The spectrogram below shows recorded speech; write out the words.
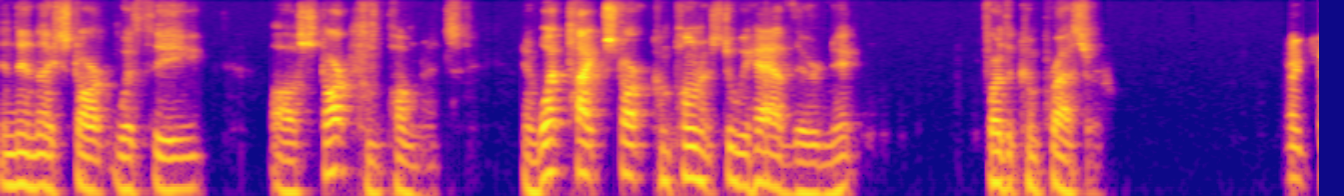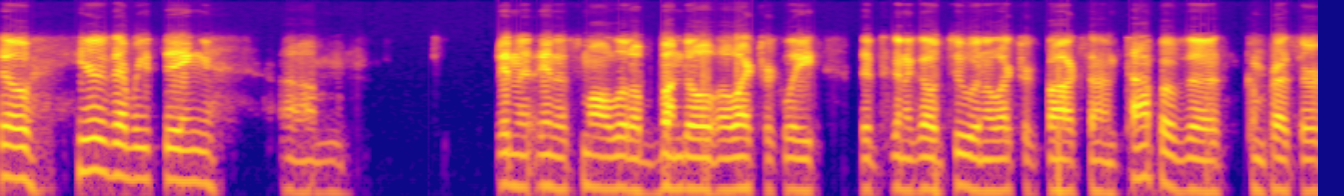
And then they start with the uh, start components. And what type start components do we have there, Nick, for the compressor? Right, so here's everything um, in a, in a small little bundle electrically that's going to go to an electric box on top of the compressor.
